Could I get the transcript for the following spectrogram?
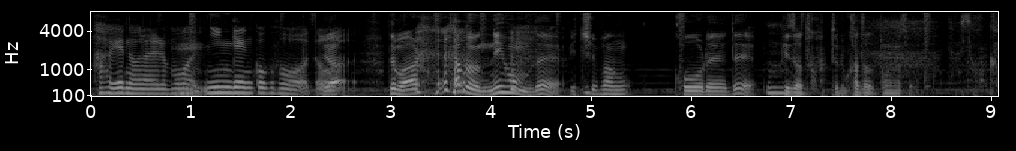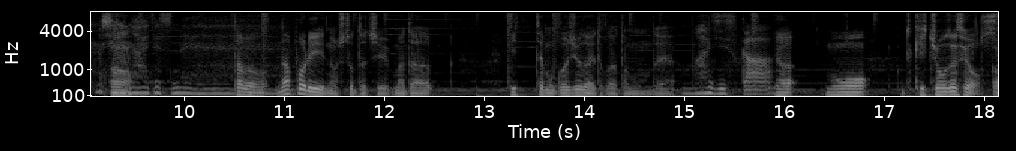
励んでおられるもううん。人間国宝と、いやでもあれ多分日本で一番高齢でピザ作ってる方だと思いますよ。でもそうかもしれないですね、多分ナポリの人たちまだ行っても50代とかだと思うんで。マジっすか？いやもう貴重ですよ貴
